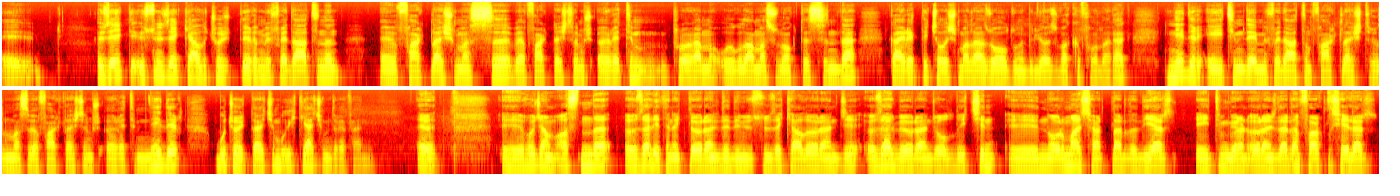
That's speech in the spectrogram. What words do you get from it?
e, özellikle üstün zekalı çocukların müfredatının e, farklılaşması ve farklılaştırılmış öğretim programı uygulanması noktasında gayretli çalışmalarınız olduğunu biliyoruz vakıf olarak. Nedir eğitimde müfredatın farklılaştırılması ve farklılaştırılmış öğretim nedir? Bu çocuklar için bu ihtiyaç mıdır efendim? Evet. E, hocam aslında özel yetenekli öğrenci dediğimiz üstün zekalı öğrenci özel bir öğrenci olduğu için e, normal şartlarda diğer eğitim gören öğrencilerden farklı şeyler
